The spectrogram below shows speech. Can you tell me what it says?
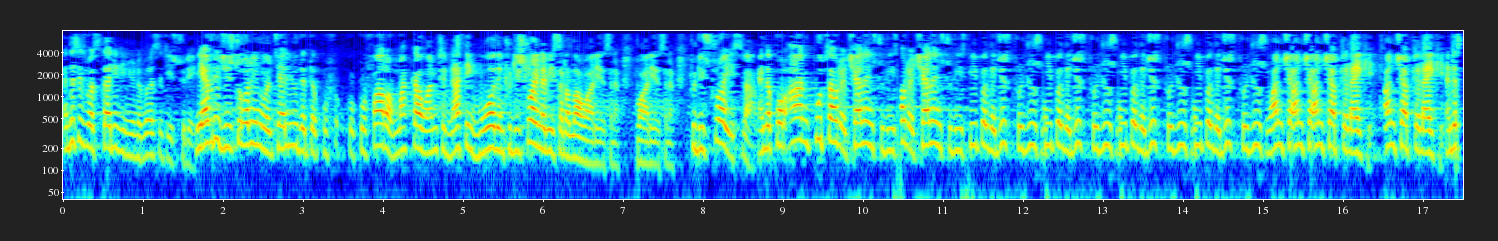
And this is what's studied in universities today. The average historian will tell you that the kuffar of Makkah wanted nothing more than to destroy Nabi sallallahu alayhi wasallam, to destroy Islam. And the Quran puts out a challenge to these, out a challenge to these people that just produce people that just produce people that just produce people that just produce one, one, one chapter like it, one chapter like it. And,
